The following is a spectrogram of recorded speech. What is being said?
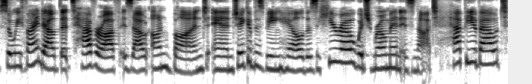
So we find out that Tavaroff is out on bond, and Jacob is being hailed as a hero, which Roman is not happy about.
